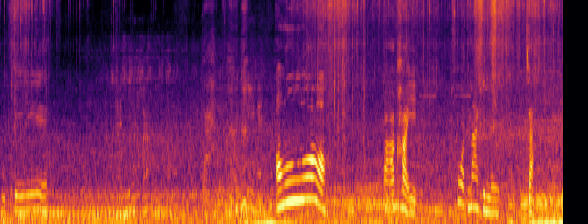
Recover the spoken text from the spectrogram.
โอเคยายยืดนะจ้ะนี่ไงอ๋อปลาไข่โคตรน่ากินเลยจ้ะโอเค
